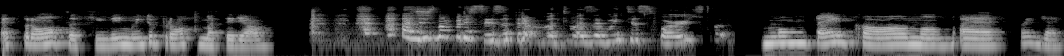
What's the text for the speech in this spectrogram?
é pronto, assim, vem muito pronto o material. a gente não precisa fazer muito esforço. Não tem como. É, pois é.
